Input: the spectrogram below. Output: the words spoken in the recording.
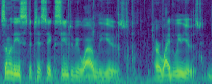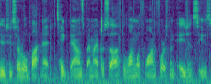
Some of these statistics seem to be wildly used or widely used due to several botnet takedowns by Microsoft along with law enforcement agencies.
